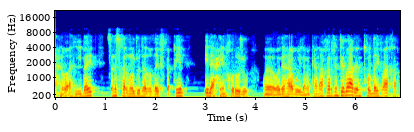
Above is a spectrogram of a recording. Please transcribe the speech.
نحن أهل البيت سنسخر من وجود هذا الضيف الثقيل إلى حين خروجه وذهابه إلى مكان آخر. في انتظار يدخل ضيف آخر.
